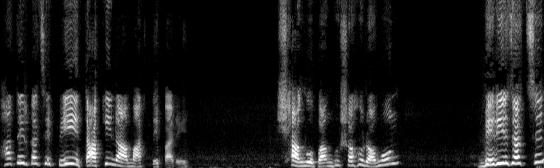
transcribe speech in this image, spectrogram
হাতের কাছে পেয়ে তাকে না মারতে পারে। সাঙ্গপাঙ্গ সহ রমন বেরিয়ে যাচ্ছেন।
